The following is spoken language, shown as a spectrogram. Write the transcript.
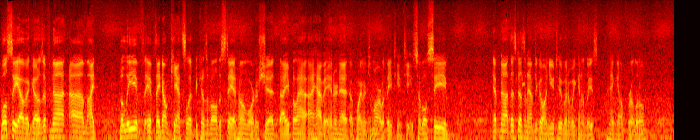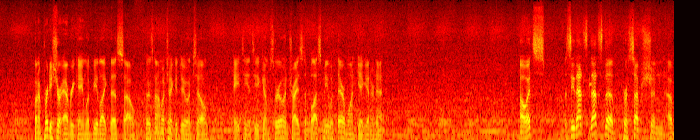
We'll see how it goes. If not, um, I believe if they don't cancel it because of all the stay-at-home order shit, I I have an internet appointment tomorrow with AT&T. So we'll see. If not, this doesn't have to go on YouTube, and we can at least hang out for a little. But I'm pretty sure every game would be like this, so there's not much I could do until AT&T comes through and tries to bless me with their one gig internet. Oh, it's see that's that's the perception of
